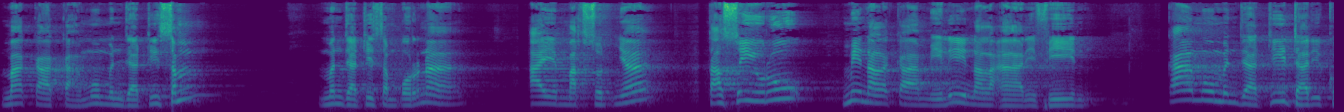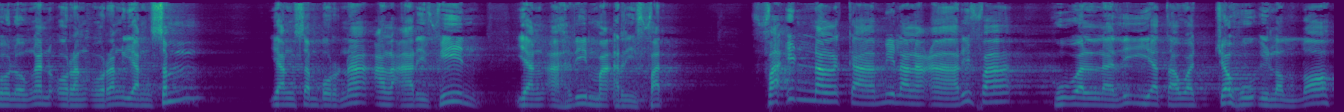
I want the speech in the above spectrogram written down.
maka kamu menjadi sem, menjadi sempurna. Ay maksudnya tasiru minal kamili-nal arifin. Kamu menjadi dari golongan orang-orang yang sem, yang sempurna al-arifin yang ahli ma'rifat. Fa innal kamilal arifa huwa alladhi yatawajjahu ilallah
